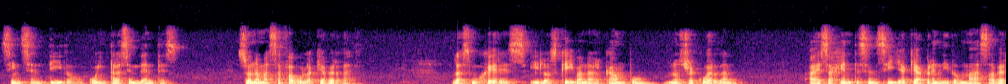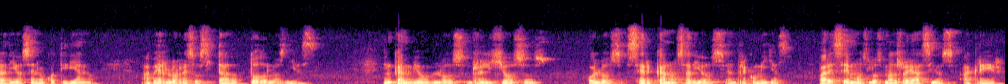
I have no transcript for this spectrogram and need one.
sin sentido o intrascendentes. Suena más a fábula que a verdad. Las mujeres y los que iban al campo nos recuerdan a esa gente sencilla que ha aprendido más a ver a Dios en lo cotidiano, a verlo resucitado todos los días. En cambio, los religiosos o los cercanos a Dios, entre comillas, parecemos los más reacios a creer.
